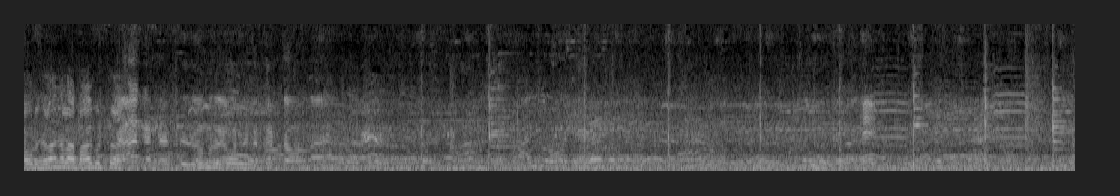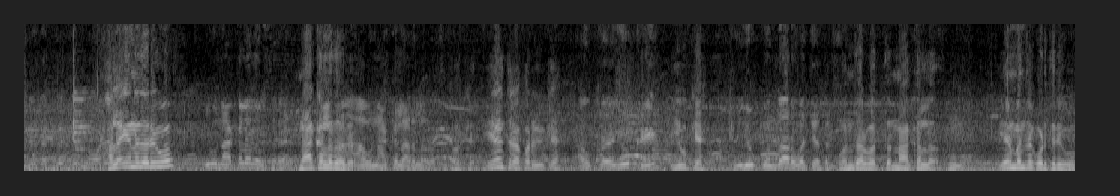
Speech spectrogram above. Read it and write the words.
ಅವ್ರು ಹೇಳಂಗಲ್ಲ ಬಾಯ್ ಬಿಟ್ಟ ಹಲ ಏನದಾವ್ರಿ ಇವು ಇವು ನಾಲ್ಕಲ್ಲ ಅದಾವ ಸರ್ ಅವು ನಾಲ್ಕಲ್ಲ ಸರ್. ಓಕೆ. ಇವಕ್ಕೆ ಅವಕ್ಕೆ ಇವಕ್ಕೆ ಇವಕ್ಕೆ ಒಂದು ಅರವತ್ತು ಹೇಳ್ತಾರೆ ಒಂದು ಅರವತ್ತು ನಾಲ್ಕಲ್ಲ ಏನು ಬಂದರೆ ಕೊಡ್ತೀರಿ ಇವು?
